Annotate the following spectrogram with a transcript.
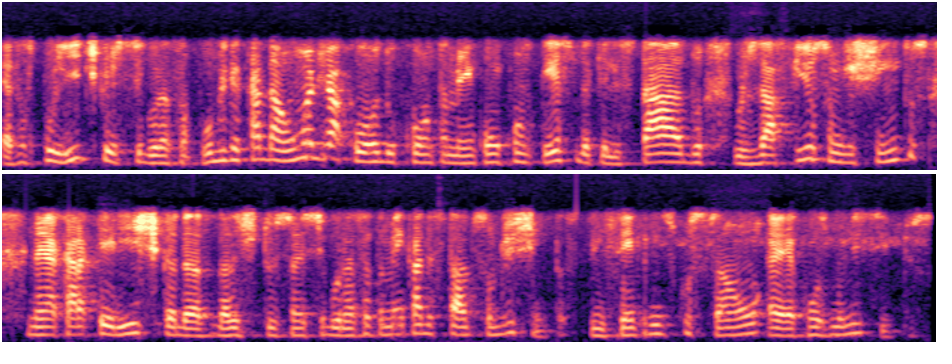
essas políticas de segurança pública, cada uma de acordo com também com o contexto daquele estado, os desafios são distintos, né, a característica das, das instituições de segurança também, cada estado são distintas. Tem sempre em discussão é, com os municípios.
